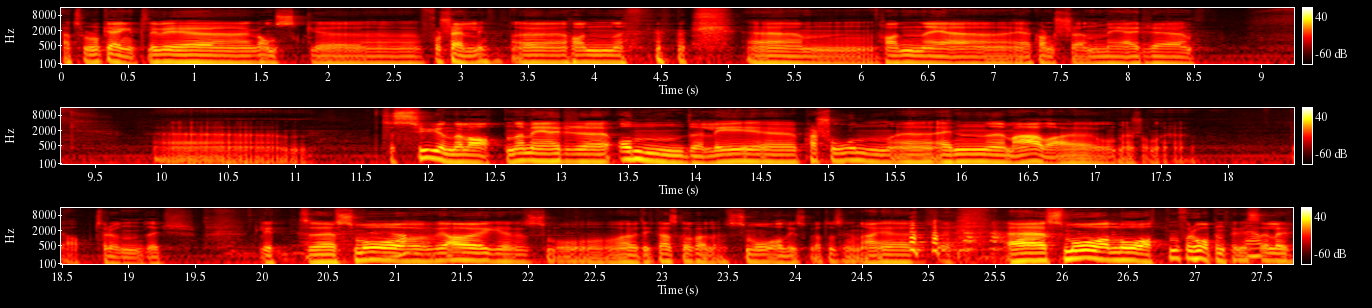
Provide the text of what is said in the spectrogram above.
jeg tror nok egentlig vi er ganske forskjellige. Han, han er, er, kanskje en mer eh, tilsynelatende mer eh, åndelig eh, person eh, enn meg. da, Jeg er jo mer sånn ja, trønder. Litt uh, små ja, små Jeg vet ikke hva jeg skal kalle det. Smålig, skulle jeg til å si. Nei, uh, smålåten, forhåpentligvis. Ja. Eller,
